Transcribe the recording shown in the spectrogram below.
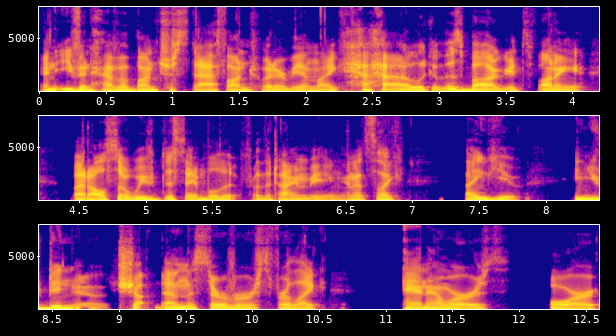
and even have a bunch of staff on Twitter being like, "Haha, look at this bug. It's funny." But also, we've disabled it for the time being, and it's like, thank you. And you didn't Yeah. shut down the servers for like ten hours or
